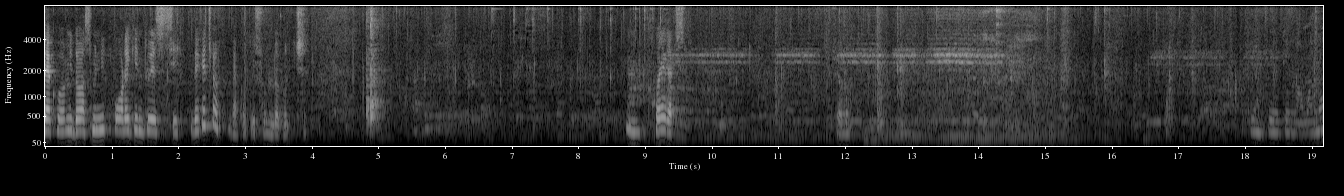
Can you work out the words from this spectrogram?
দেখো, আমি দশ মিনিট পরে কিন্তু এসছি, দেখেছ? দেখো কি সুন্দর হচ্ছে। হয়ে গেছে। চলো। কিন্তু একে নামানো।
